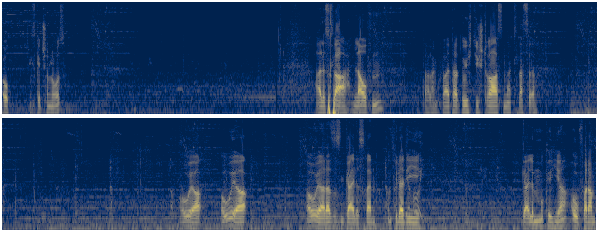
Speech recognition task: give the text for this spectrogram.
Oh, es geht schon los. Alles klar, laufen. Da lang weiter durch die Straßen, na klasse. Oh ja, oh ja. Oh ja, das ist ein geiles Rennen. Und wieder die geile Mucke hier. Oh, verdammt.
